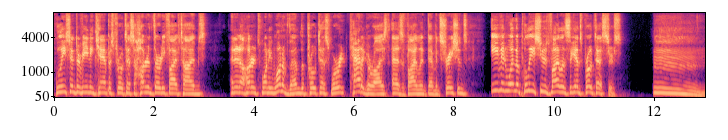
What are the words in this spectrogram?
police intervened in campus protests 135 times, and in 121 of them, the protests weren't categorized as violent demonstrations even when the police use violence against protesters. Hmm.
